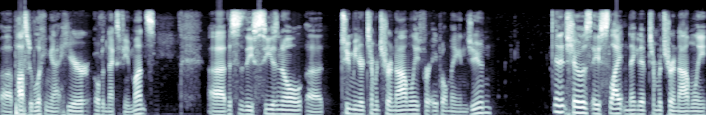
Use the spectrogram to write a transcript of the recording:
uh, possibly looking at here over the next few months. Uh, this is the seasonal uh, 2 meter temperature anomaly for April, May, and June. And it shows a slight negative temperature anomaly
